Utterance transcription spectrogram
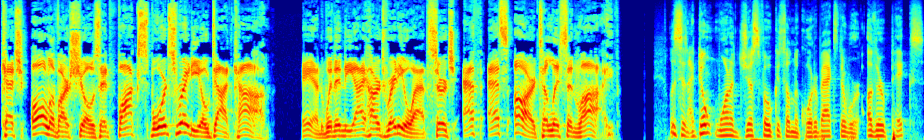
Catch all of our shows at foxsportsradio.com. And within the iHeartRadio app, search FSR to listen live. Listen, I don't want to just focus on the quarterbacks. There were other picks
